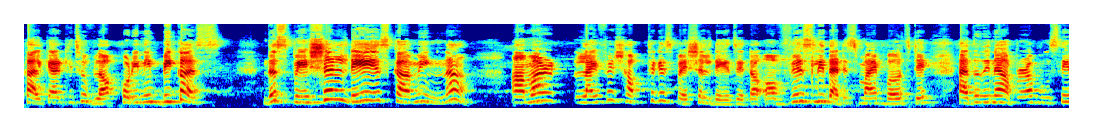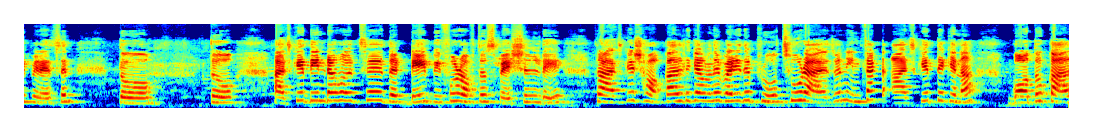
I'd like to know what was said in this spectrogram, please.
কালকে আর কিছু ব্লগ করিনি because the special day is coming না? আমার লাইফের সব থেকে স্পেশাল ডে যেটা obviously that is my birthday এতদিনে আপনারা বুঝতেই পেরেছেন। তো তো আজকের দিনটা হচ্ছে the day before of the special day তো আজকে সকাল থেকে আমাদের বাড়িতে প্রচুর আয়োজন। ইনফ্যাক্ট আজকের থেকে না, গতকাল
